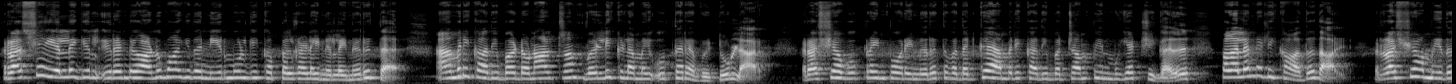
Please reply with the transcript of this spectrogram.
ரஷ்ய எல்லையில் இரண்டு அணுவாயுத நீர்மூழ்கி கப்பல்களை நிலைநிறுத்த அமெரிக்க அதிபர் டொனால்ட் ட்ரம்ப் வெள்ளிக்கிழமை உத்தரவிட்டுள்ளார். ரஷ்யா உக்ரைன் போரை நிறுத்துவதற்கு அமெரிக்க அதிபர் ட்ரம்பின் முயற்சிகள் பலனளிக்காததால் ரஷ்யா மீது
